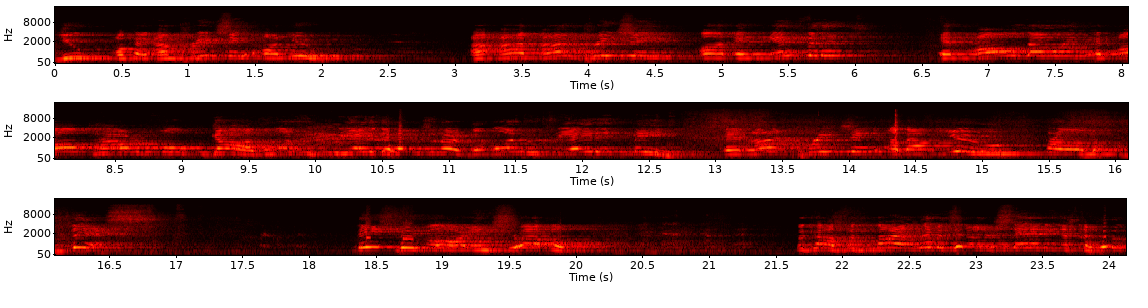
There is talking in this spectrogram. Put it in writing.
you, okay, I'm preaching on you. I, I'm, I'm preaching on an infinite and all knowing and all powerful God, the one who created the heavens and earth, the one who created me. And I'm preaching about you from this. These people are in trouble. Because with my limited understanding as to who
